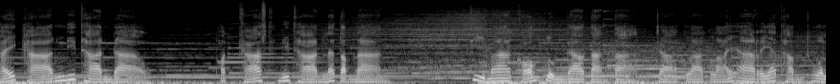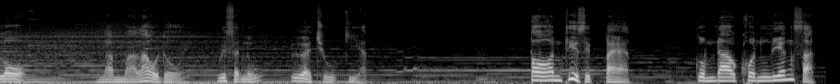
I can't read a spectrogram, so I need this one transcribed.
ไขขานนิทานดาว พอดแคสต์นิทานและตำนาน ที่มาของกลุ่มดาวต่างๆ จากหลากหลายอารยธรรมทั่วโลกนำมาเล่าโดย วิษณุเอื้อชูเกียรติ ตอนที่ 18 กลุ่มดาวคนเลี้ยงสัตว์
